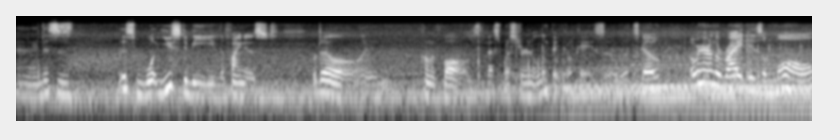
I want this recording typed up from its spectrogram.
And this is this what used to be the finest hotel Klamath Falls, Best Western Olympic. Okay, so let's go. Over here on the right is a mall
